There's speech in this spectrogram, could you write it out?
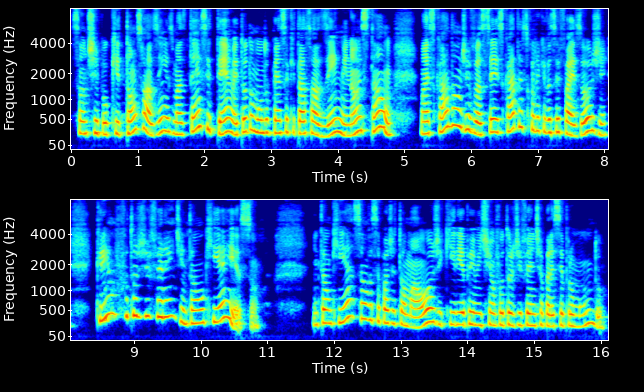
são tipo que estão sozinhos, mas tem esse tema e todo mundo pensa que tá sozinho e não estão. Mas cada um de vocês, cada escolha que você faz hoje, cria um futuro diferente. Então, o que é isso? Então, que ação você pode tomar hoje que iria permitir um futuro diferente aparecer para o mundo?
